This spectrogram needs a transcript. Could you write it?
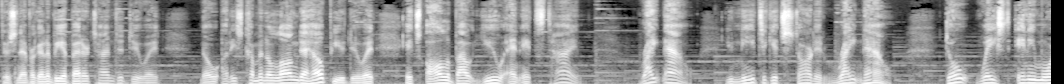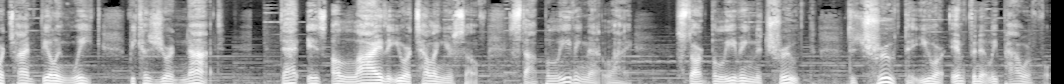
There's never going to be a better time to do it. Nobody's coming along to help you do it. It's all about you and it's time. Right now. You need to get started right now. Don't waste any more time feeling weak because you're not. That is a lie that you are telling yourself. Stop believing that lie. Start believing the truth. The truth that you are infinitely powerful.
